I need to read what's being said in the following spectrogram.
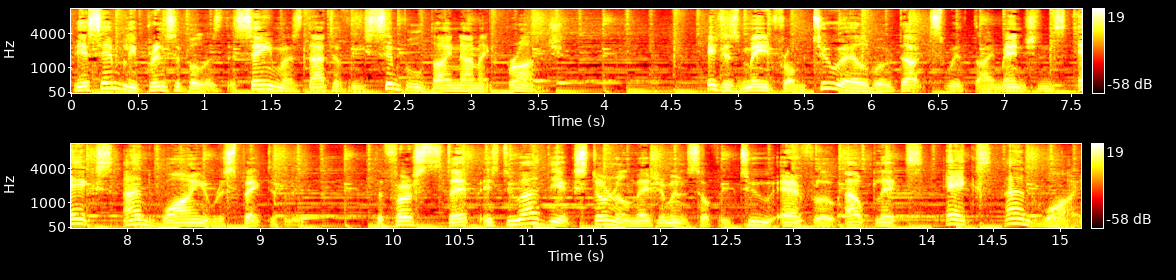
The assembly principle is the same as that of the simple dynamic branch. It is made from two elbow ducts with dimensions x and y respectively. The first step is to add the external measurements of the two airflow outlets x and y.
